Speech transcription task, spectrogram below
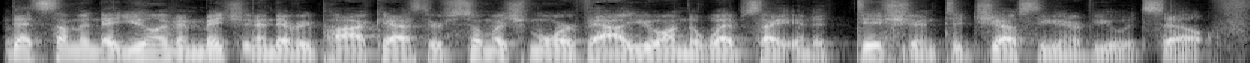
That's something that you don't even mention in every podcast. There's so much more value on the website in addition to just the interview itself.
